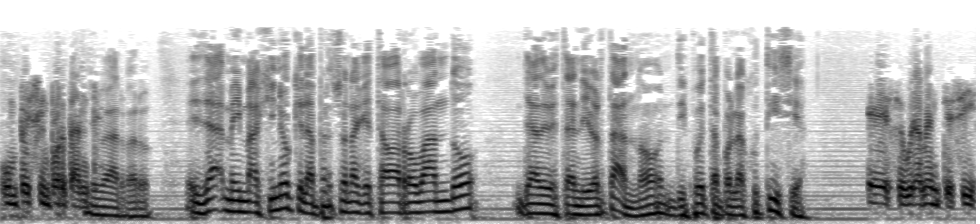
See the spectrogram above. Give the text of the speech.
un peso Qué importante. bárbaro. Eh, ya me imagino que la persona que estaba robando ya debe estar en libertad, ¿no? Dispuesta por la justicia. Eh, seguramente sí,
